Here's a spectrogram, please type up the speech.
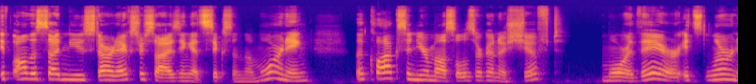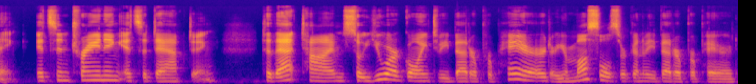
if all of a sudden you start exercising at six in the morning, the clocks in your muscles are going to shift more there. It's learning, it's in training, it's adapting to that time. So you are going to be better prepared, or your muscles are going to be better prepared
